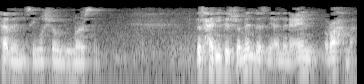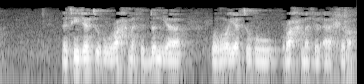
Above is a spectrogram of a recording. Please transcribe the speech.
heavens, he will show you mercy. This hadith is tremendous لأن العلم رحمة نتيجته رحمة في الدنيا وغايته رحمة في الآخرة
